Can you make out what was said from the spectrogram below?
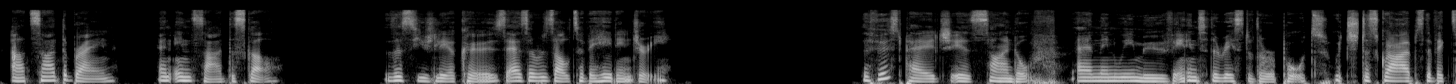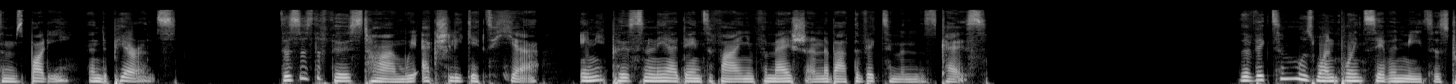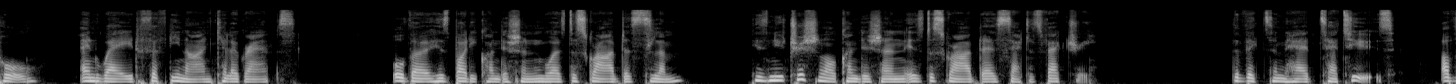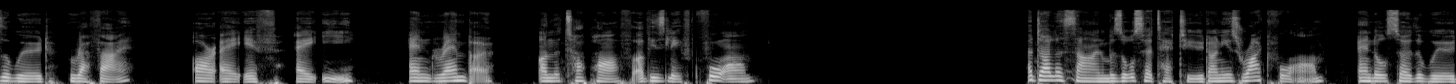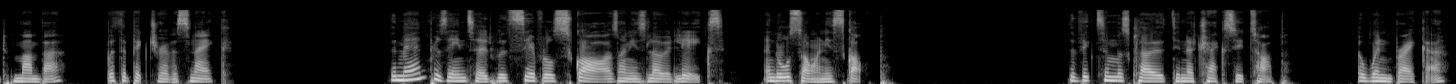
outside the brain and inside the skull. This usually occurs as a result of a head injury. The first page is signed off, and then we move into the rest of the report, which describes the victim's body and appearance. This is the first time we actually get to hear any personally identifying information about the victim in this case. The victim was 1.7 meters tall and weighed 59 kilograms. Although his body condition was described as slim, his nutritional condition is described as satisfactory. The victim had tattoos of the word Rafae, R-A-F-A-E, and Rambo on the top half of his left forearm. A dollar sign was also tattooed on his right forearm, and also the word Mamba with a picture of a snake. The man presented with several scars on his lower legs and also on his scalp. The victim was clothed in a tracksuit top, a windbreaker,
